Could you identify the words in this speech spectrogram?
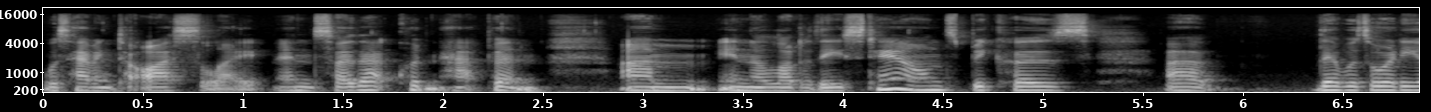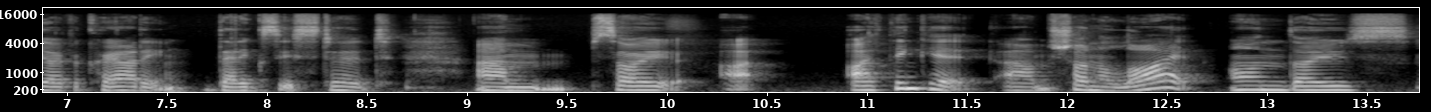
was having to isolate. And so that couldn't happen um, in a lot of these towns because uh, there was already overcrowding that existed. Um, so I, I think it um, shone a light on those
